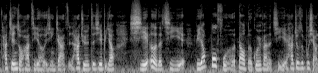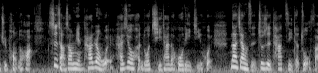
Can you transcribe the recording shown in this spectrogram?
他坚守他自己的核心价值，他觉得这些比较邪恶的企业，比较不符合道德规范的企业，他就是不想去碰的话，市场上面他认为还是有很多其他的获利机会。那这样子就是他自己的做法。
